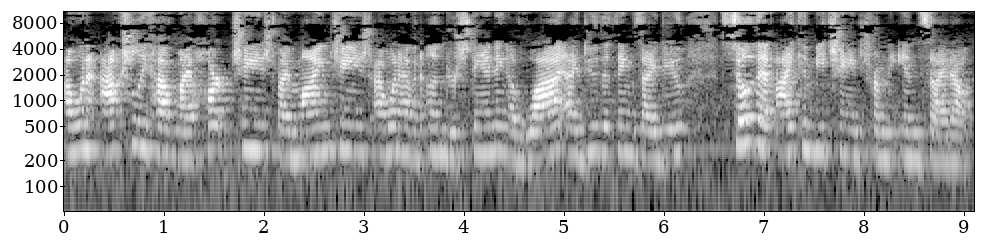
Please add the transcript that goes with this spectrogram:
I want to actually have my heart changed, my mind changed. I want to have an understanding of why I do the things I do so that I can be changed from the inside out.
